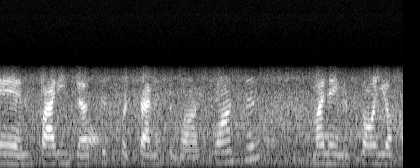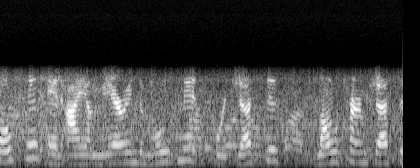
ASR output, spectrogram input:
in fighting justice for Travis Devon Swanson. My name is Sonya Holton, and I am marrying the movement for justice, long-term justice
